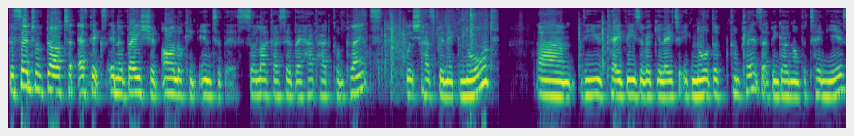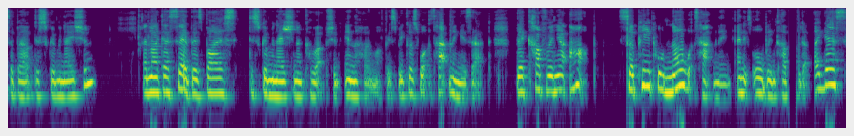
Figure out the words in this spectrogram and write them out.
The Centre of Data Ethics Innovation are looking into this. So, like I said, they have had complaints which has been ignored. Um, the UK visa regulator ignored the complaints that have been going on for 10 years about discrimination. And like I said, there's bias, discrimination, and corruption in the Home Office because what's happening is that they're covering it up. So people know what's happening and it's all been covered up. I guess,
